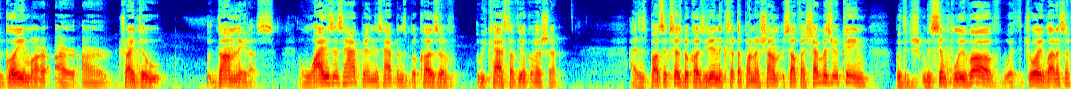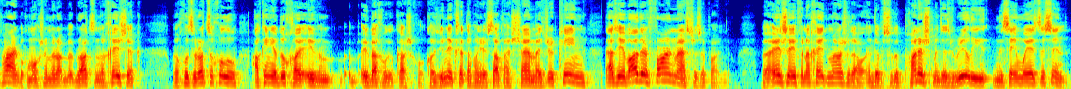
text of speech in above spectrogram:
goyim are, are, are trying to dominate us. And why does this happen? This happens because of we cast off the yoke of Hashem. As the pasuk says, because you didn't accept upon Hashem, yourself Hashem as your king with, with simple love, with joy and gladness of heart. Because you didn't accept upon yourself Hashem as your king, that's why you have other foreign masters upon you. And the, so the punishment is really in the same way as the sin.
